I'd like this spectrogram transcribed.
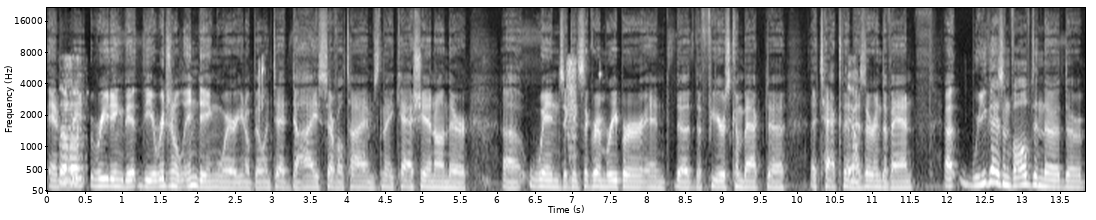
and uh-huh. re- reading the the original ending where you know Bill and Ted die several times and they cash in on their uh, wins against the Grim Reaper and the the fears come back to attack them yeah. as they're in the van. Uh, were you guys involved in the the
